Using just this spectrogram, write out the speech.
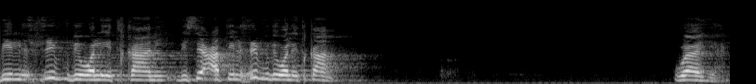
bilxifdi walitqaani bisicati alxifdi walitqaan. Waayahay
